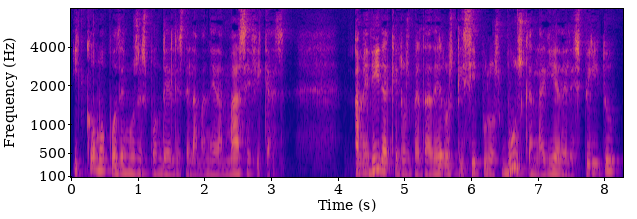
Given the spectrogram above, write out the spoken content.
y cómo podemos responderles de la manera más eficaz. A medida que los verdaderos discípulos buscan la guía del Espíritu,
